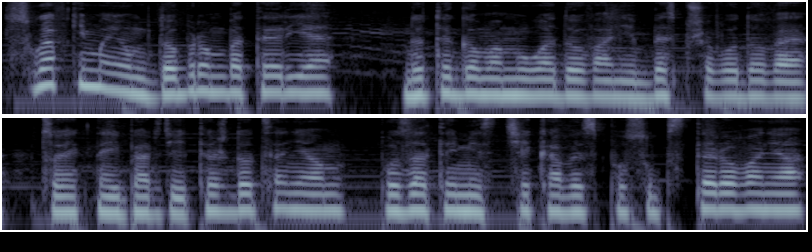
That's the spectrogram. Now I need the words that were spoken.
Słuchawki mają dobrą baterię, do tego mamy ładowanie bezprzewodowe, co jak najbardziej też doceniam. Poza tym jest ciekawy sposób sterowania,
